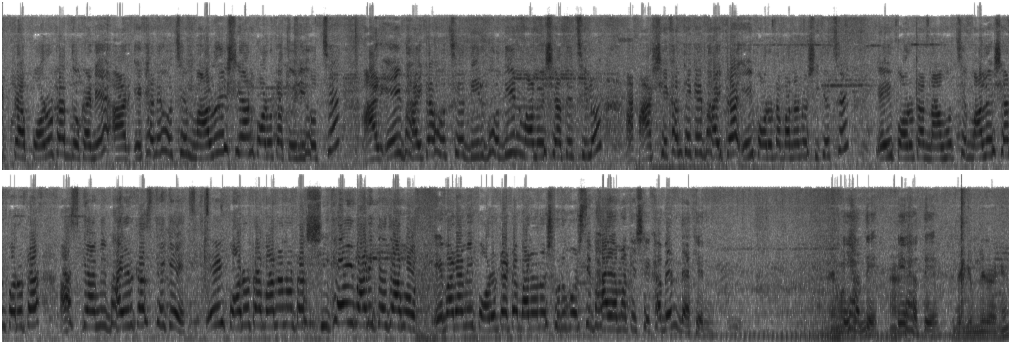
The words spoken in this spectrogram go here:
একটা পরোটার দোকানে, আর এখানে হচ্ছে মালয়েশিয়ান পরোটা তৈরি হচ্ছে। আর এই ভাইটা হচ্ছে দীর্ঘদিন মালয়েশিয়াতে ছিল। আর সেখান থেকে ভাইটা এই পরোটা বানানো শিখেছে। এই পরোটার নাম হচ্ছে মালয়েশিয়ান পরোটা। আজকে আমি ভাইয়ের কাছ থেকে এই পরোটা বানানোটা শিখেই বাড়িতে যাব। এবার আমি পরোটাটা বানানো শুরু করছি। ভাই আমাকে শেখাবেন দেখেন। এমন এই হাতে হ্যাঁ। এই হাতে। এটা কেমনি রাখেন?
